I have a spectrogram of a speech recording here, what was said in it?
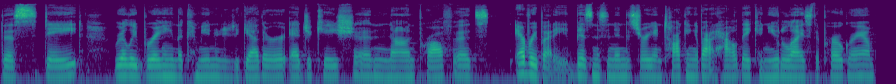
the state, really bringing the community together, education, nonprofits, everybody, business and industry, and talking about how they can utilize the program.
